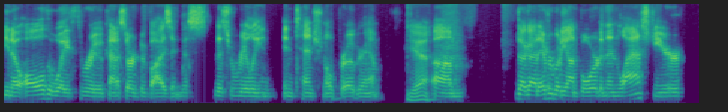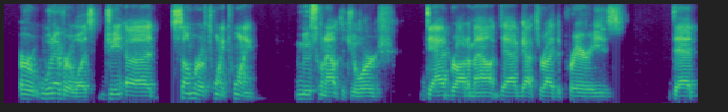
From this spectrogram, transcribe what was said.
you know, all the way through, kind of started devising this this really in, intentional program. Yeah. Um, that got everybody on board, and then last year, or whenever it was, uh, summer of 2020, Moose went out to George. Dad brought him out. Dad got to ride the prairies. Dad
